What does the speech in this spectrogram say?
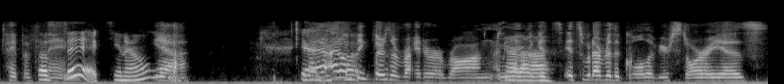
type of A thing. fic, you know? Yeah. Yeah, I, I don't because- think there's a right or a wrong. I mean, Ta-da. I think it's it's whatever the goal of your story is.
